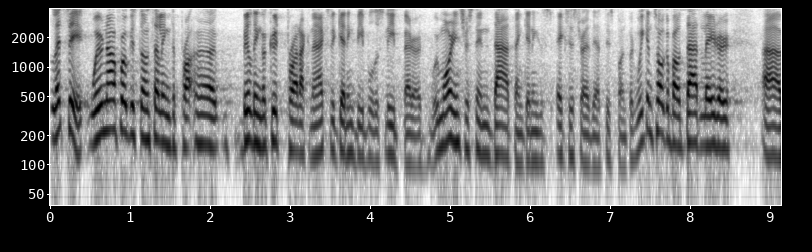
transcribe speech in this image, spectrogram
let's see. We're now focused on selling the pro- uh, building a good product and actually getting people to sleep better. We're more interested in that than getting this exit strategy at this point. But we can talk about that later uh,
